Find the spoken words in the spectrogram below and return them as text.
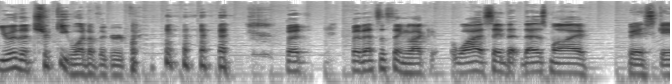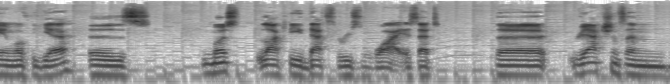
you were the tricky one of the group. but but that's the thing. Like why I say that that is my best game of the year is most likely that's the reason why is that the reactions and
